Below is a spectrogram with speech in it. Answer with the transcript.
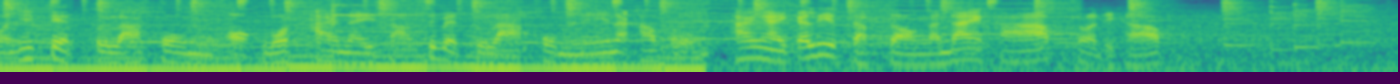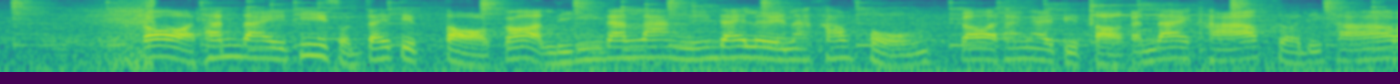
วันที่ 7 ตุลาคมออกรถภายใน 31 ตุลาคมนี้นะครับผมถ้าไงก็รีบจับจองกันได้ครับ สวัสดีครับ ก็ท่านใดที่สนใจติดต่อก็ลิงก์ด้านล่างนี้ได้เลยนะครับผมก็ถ้าไงติดต่อกันได้ครับ สวัสดีครับ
